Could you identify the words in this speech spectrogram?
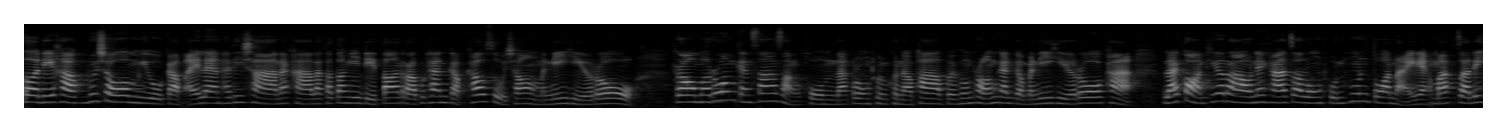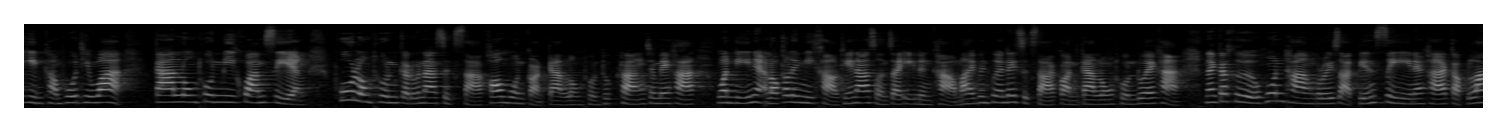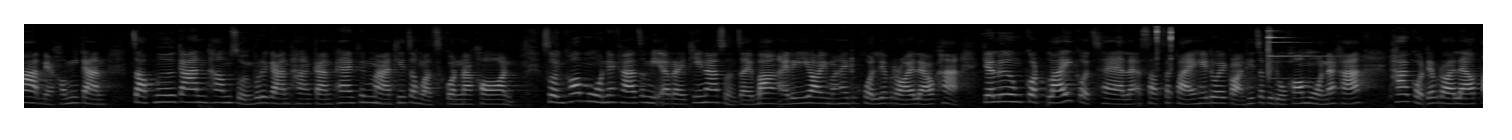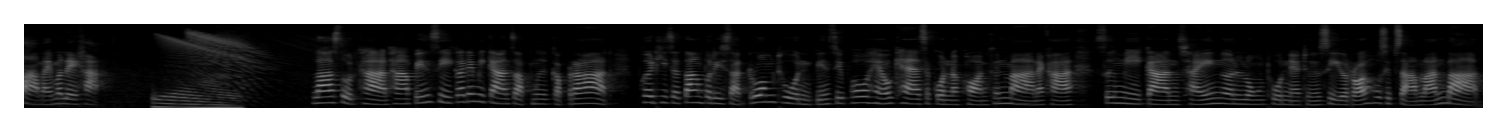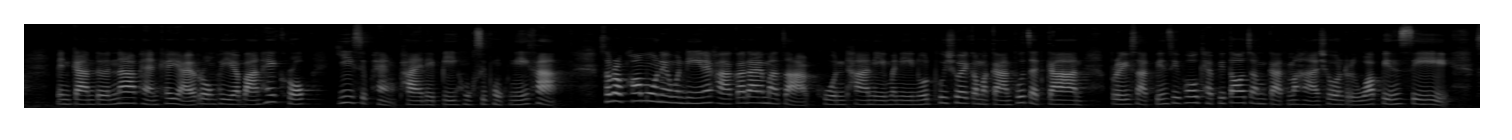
สวัสดีค่ะ คุณผู้ชมอยู่กับไอแลนด์ทัติชานะคะ แล้วก็ต้องยินดีต้อนรับทุกท่านกับเข้าสู่ช่อง Money Hero เรามาร่วมกันสร้างสังคมนักลงทุนคุณภาพไปพร้อม ๆ กันกับ Money Hero ค่ะ และก่อนที่เรานะคะจะลงทุนหุ้นตัวไหนเนี่ยมักจะได้ยินคำพูดที่ว่า การลงทุนมีความเสี่ยง ผู้ลงทุนกรุณาศึกษาข้อมูลก่อนการลงทุนทุกครั้งใช่ไหมคะ วันนี้เนี่ยเราก็เลยมีข่าวที่น่าสนใจอีกหนึ่งข่าวมาให้เพื่อนๆได้ศึกษาก่อนการลงทุนด้วยค่ะ นั่นก็คือหุ้นทางบริษัทปิ้นซีนะคะกับลาดเนี่ยเขามีการจับมือกันทำศูนย์บริการทางการแพทย์ขึ้นมาที่จังหวัดสกลนคร ส่วนข้อมูลนะคะจะมีอะไรที่น่าสนใจบ้างไอได้ย่อยมาให้ทุกคนเรียบร้อยแล้วค่ะ อย่าลืมกดไลค์กดแชร์และ Subscribe ให้ด้วยก่อนที่จะไปดูข้อมูลนะคะ ถ้ากดเรียบร้อยแล้วตามไม้มาเลยค่ะ ล่าสุดค่ะ ทางปิ้นซีก็ได้มีการจับมือกับราชเพื่อที่จะตั้งบริษัทร่วมทุน Principal Healthcare สกลนครขึ้นมานะคะ ซึ่งมีการใช้เงินลงทุนเนี่ยถึง 463 ล้านบาท เป็นการเดินหน้าแผนขยายโรงพยาบาลให้ครบ 20 แห่งภายในปี 66 นี้ค่ะสำหรับข้อมูลในวันนี้นะคะ ก็ได้มาจากคุณธานีมณีนุชผู้ช่วยกรรมการผู้จัดการ บริษัท Principal Capital จำกัดมหาชน หรือว่าปิ้นซี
